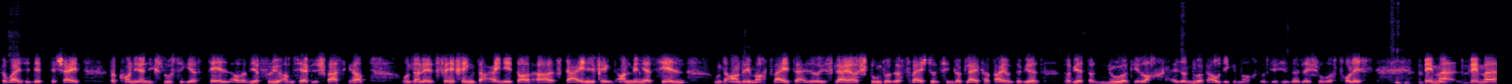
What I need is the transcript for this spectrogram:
da weiß ich nicht Bescheid, da kann ich ja nichts Lustiges erzählen. Aber wir früher haben sehr viel Spaß gehabt und dann jetzt fängt der eine, da, äh, der eine fängt an mit erzählen und der andere macht weiter. Also ist gleich eine Stunde oder zwei Stunden sind da gleich vorbei und da wird, da wird dann nur gelacht, also nur Gaudi gemacht. Und das ist natürlich schon was Tolles. wenn man, wenn man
